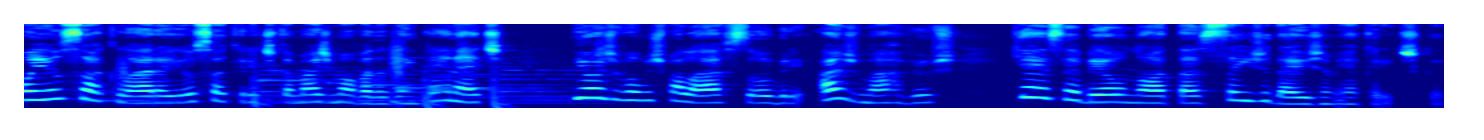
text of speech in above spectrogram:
Oi, eu sou a Clara e eu sou a crítica mais malvada da internet. E hoje vamos falar sobre As Marvels, que recebeu nota 6 de 10 da minha crítica.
